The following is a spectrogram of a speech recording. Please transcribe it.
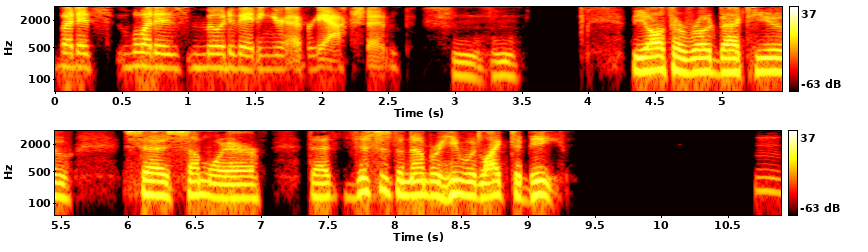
but it's what is motivating your every action. hmm The author Road Back to You says somewhere that this is the number he would like to be. Hmm.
